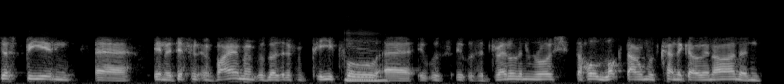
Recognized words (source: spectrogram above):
just being uh, in a different environment with loads of different people. Uh, it was it was adrenaline rush. The whole lockdown was kind of going on, and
